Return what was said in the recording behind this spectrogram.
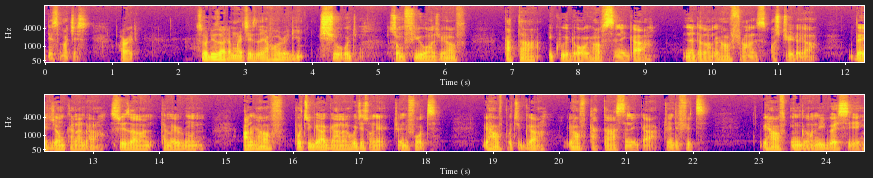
these matches. Alright, so these are the matches they have already showed some few ones. We have Qatar, Ecuador, we have Senegal, Netherlands, we have France, Australia, Belgium, Canada, Switzerland, Cameroon, and we have Portugal, Ghana, which is on the 24th. We have Portugal, we have Qatar, Senegal, 25th. We have England, USA,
